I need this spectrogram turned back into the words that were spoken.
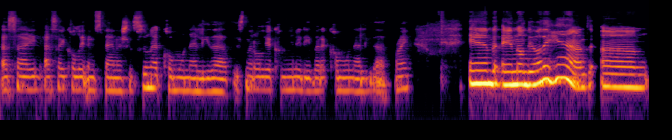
as I as I call it in Spanish. It's una comunalidad. It's not only a community, but a comunalidad, right? And and on the other hand, um,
